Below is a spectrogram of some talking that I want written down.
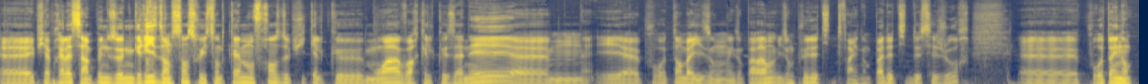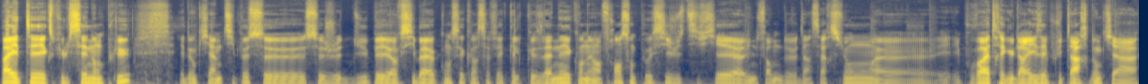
Euh, et puis après, là, c'est un peu une zone grise dans le sens où ils sont quand même en France depuis quelques mois, voire quelques années. Euh, et pour autant, bah, ils ont, ils ont pas vraiment, ils ont plus de titre, enfin, ils n'ont pas de titre de séjour. pour autant, ils n'ont pas été expulsés non plus. Et donc, il y a un petit peu ce, jeu de dupe. Et aussi, bah, qu'on sait quand ça fait quelques années qu'on est en France, on peut aussi justifier une forme d'insertion et, et, pouvoir être régularisé plus tard. Donc, il y a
